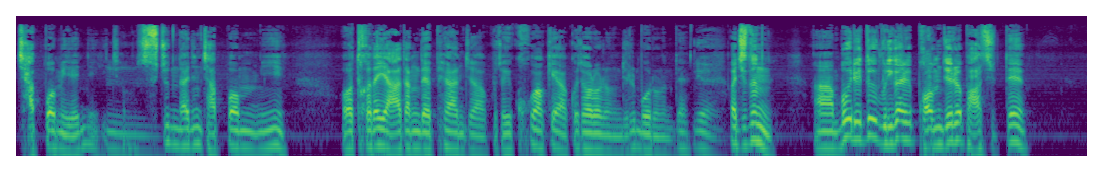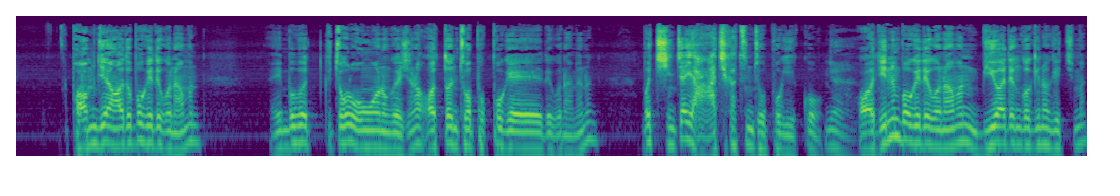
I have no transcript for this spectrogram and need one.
자범이란 얘기죠. 음. 수준 낮은 자범이 어떻게 하다 야당 대표에 앉아갖고 저기 코가 깨갖고 저러는지를 모르는데 예. 어쨌든 아, 뭐 이래도 우리가 범죄를 봤을 때 범죄 영화도 보게 되고 나면 뭐 그- 그쪽으로 옹호하는 것이나 어떤 조폭 보게 되고 나면은 뭐 진짜 양아치 같은 조폭이 있고 예. 어디는 보게 되고 나면 미화된 거긴 하겠지만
